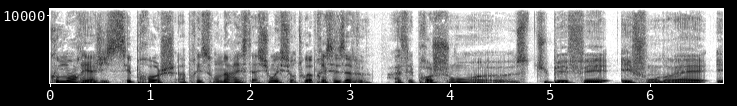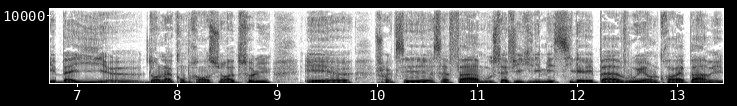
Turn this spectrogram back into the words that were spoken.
Comment réagissent ses proches après son arrestation et surtout après ses aveux? Ses proches sont euh, stupéfaits, effondrés, ébahis, euh, dans l'incompréhension absolue. Et euh, je crois que c'est sa femme ou sa fille qui dit mais s'il n'avait pas avoué, on le croirait pas. Mais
